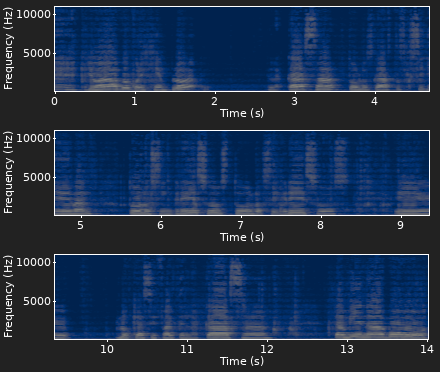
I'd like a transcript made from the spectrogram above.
yo hago, por ejemplo, la casa, todos los gastos que se llevan, todos los ingresos, todos los egresos, eh, lo que hace falta en la casa. También hago,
